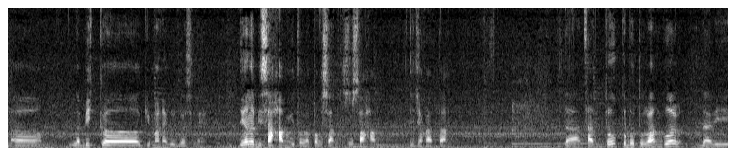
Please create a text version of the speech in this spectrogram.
em, lebih ke gimana gue jelasin ya dia lebih saham gitu loh perusahaan khusus saham di Jakarta dan satu kebetulan gue dari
